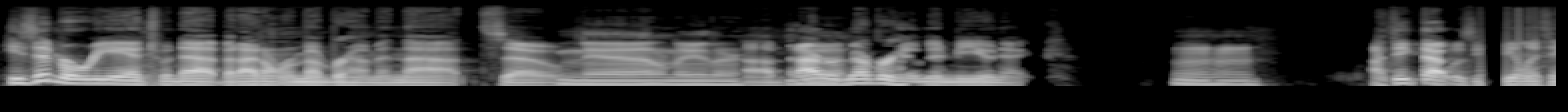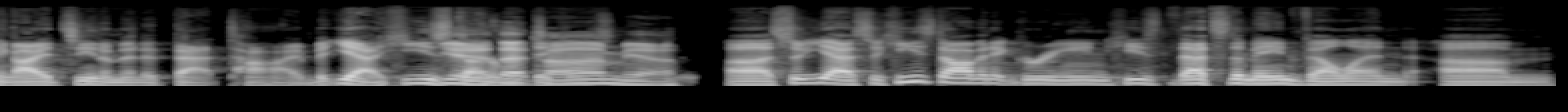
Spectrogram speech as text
he's in Marie Antoinette, but I don't remember him in that. So, yeah, I don't either. uh, but I remember him in Munich. hmm I think that was the only thing I had seen him in at that time. But yeah, he's Yeah, done at that time, yeah. Uh, so yeah, so he's Dominic Green. He's that's the main villain. Um,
